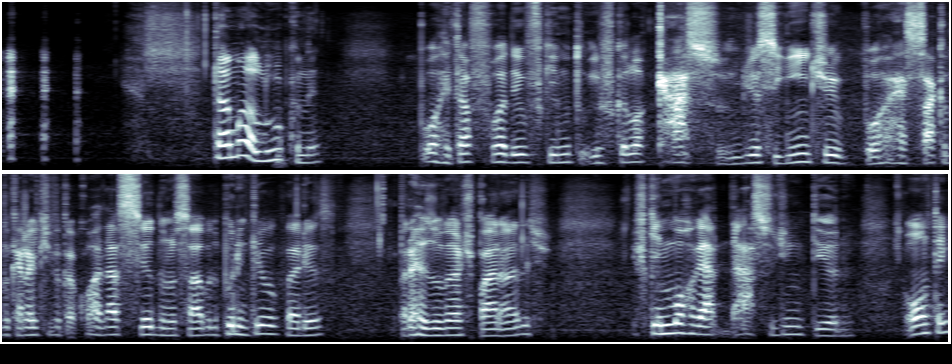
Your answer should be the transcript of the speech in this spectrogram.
tá maluco, né? Porra, tá foda, eu fiquei muito. Eu fiquei loucaço. No dia seguinte, porra, ressaca do cara, eu tive que acordar cedo no sábado, por incrível que pareça, para resolver umas paradas. Fiquei morgadaço o dia inteiro. Ontem,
